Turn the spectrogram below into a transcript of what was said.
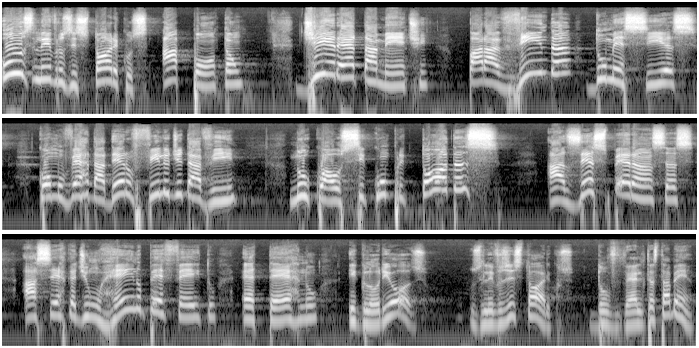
os livros históricos apontam diretamente para a vinda do Messias como verdadeiro filho de Davi no qual se cumpre todas as esperanças acerca de um reino perfeito, eterno e glorioso. Os livros históricos do Velho Testamento.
